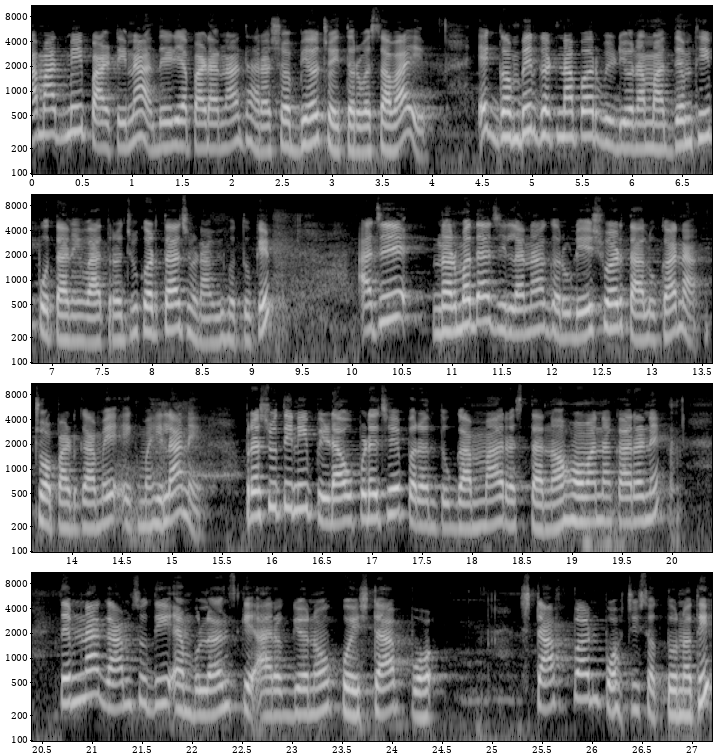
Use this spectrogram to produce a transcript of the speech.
આમ આદમી પાર્ટીના દેડિયાપાડાના ધારાસભ્ય ચૈતર વસાવાએ એક ગંભીર ઘટના પર વિડીયોના માધ્યમથી પોતાની વાત રજૂ કરતા જણાવ્યું હતું કે, આજે નર્મદા જિલ્લાના ગરુડેશ્વર તાલુકાના ચોપાટ ગામે એક મહિલાને પ્રસૂતિની પીડા ઉપડે છે, પરંતુ ગામમાં રસ્તા ન હોવાના કારણે તેમના ગામ સુધી એમ્બ્યુલન્સ કે આરોગ્યનો કોઈ સ્ટાફ સ્ટાફ પણ પહોંચી શકતો નથી.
